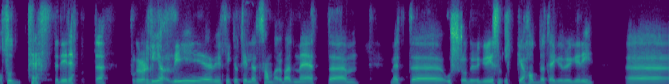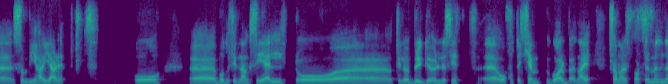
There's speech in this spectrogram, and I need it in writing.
også treffe de rette vi, vi, vi, fikk jo til et samarbeid med et, um, med et uh, Oslo-bryggeri som ikke hadde et eget bryggeri, uh, som vi har hjulpet og både finansielt og til å brygge ølet sitt. og fått et kjempegod arbeid, nei, samarbeidspartner med,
